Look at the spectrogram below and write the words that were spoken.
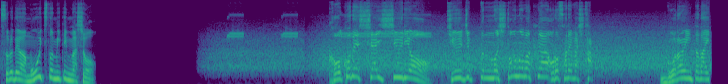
それではもう一度見てみましょう。ここで試合終了。90分の死闘の幕が下ろされました。ご覧いただいて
